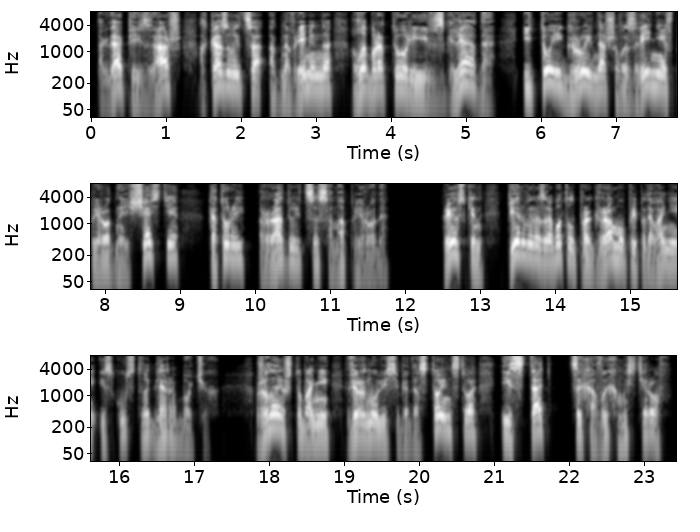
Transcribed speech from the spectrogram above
Тогда пейзаж оказывается одновременно лабораторией взгляда и той игрой нашего зрения в природное счастье, которой радуется сама природа. Резкин первый разработал программу преподавания искусства для рабочих, желая, чтобы они вернули себе достоинство и стать цеховых мастеров.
